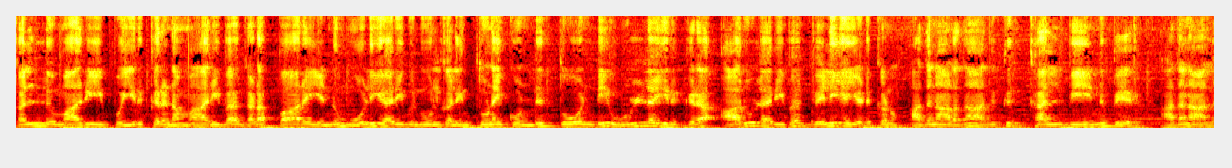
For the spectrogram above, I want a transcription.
கல்லு மாதிரி இப்போ இருக்கிற நம்ம அறிவை கடப்பாறை என்னும் ஒளி அறிவு நூல்களின் துணை கொண்டு தோண்டி உள்ள இருக்கிற அருள் அறிவை வெளியே எடுக்கணும். அதனாலதான் அதுக்கு கல்வின்னு பேரு. அதனால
